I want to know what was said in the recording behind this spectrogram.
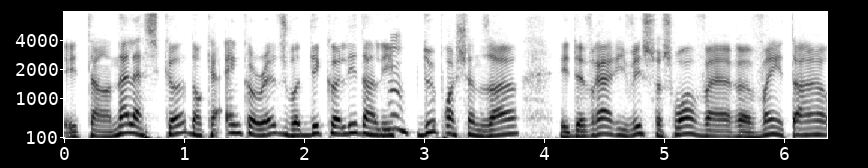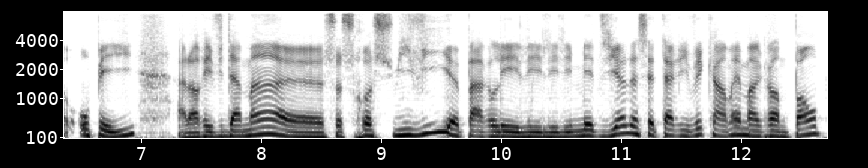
est en Alaska Donc à Anchorage, va décoller dans les Hmm. deux prochaines heures et devrait arriver ce soir vers 20 heures au pays. Alors évidemment, euh, ce sera suivi euh, par les, les, les- médias. là. C'est arrivé quand même en grande pompe.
